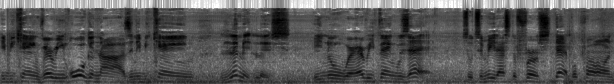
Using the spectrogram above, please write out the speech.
He became very organized and he became limitless. He knew where everything was at. So to me, that's the first step upon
